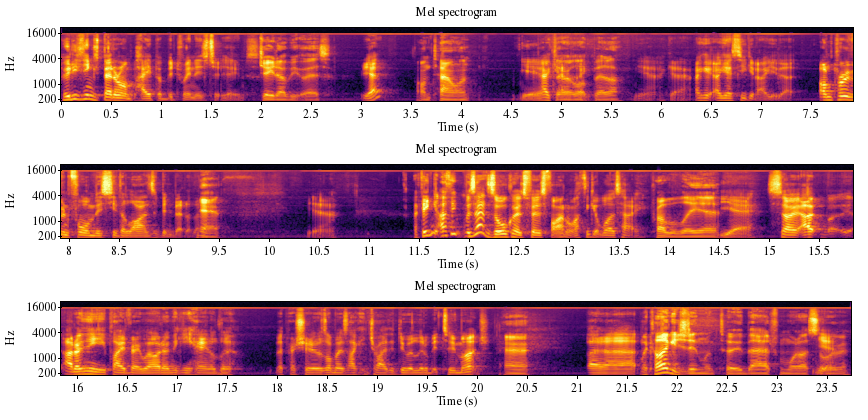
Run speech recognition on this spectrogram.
who do you think's better on paper between these two teams? GWS Yeah? on talent, Yeah, okay. they're a lot better. Yeah, okay. I, I guess you could argue that. On proven form this year, the Lions have been better, though. Yeah, Yeah. I think, I think, was that Zorko's first final? I think it was, hey? probably. Yeah. Yeah. So I, I don't think he played very well. I don't think he handled the, the pressure. It was almost like he tried to do a little bit too much. Uh, But uh, McCluggage didn't look too bad from what I saw Yeah. of him.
